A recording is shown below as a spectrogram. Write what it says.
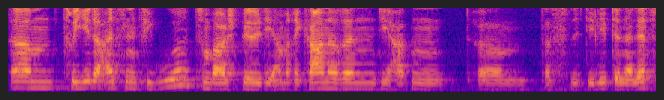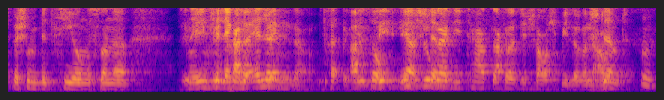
ähm, zu jeder einzelnen Figur. Zum Beispiel die Amerikanerin, die hatten, ähm, das, die lebt in einer lesbischen Beziehung, ist so eine, eine intellektuelle. Ach so, ja, ist stimmt. sogar die Tatsache, die Schauspielerin stimmt. auch. Hm.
